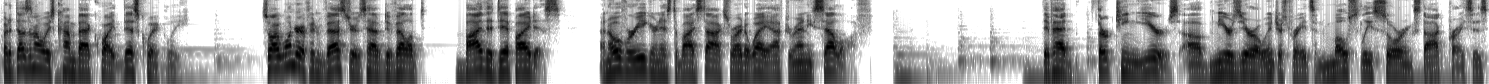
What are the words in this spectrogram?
but it doesn't always come back quite this quickly. So I wonder if investors have developed buy the dipitis, an overeagerness to buy stocks right away after any sell off. They've had 13 years of near zero interest rates and mostly soaring stock prices.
